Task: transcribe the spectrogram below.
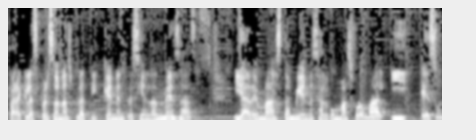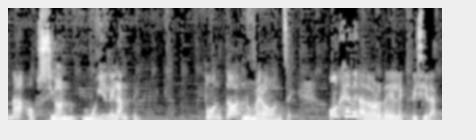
para que las personas platiquen entre sí en las mesas y además también es algo más formal y es una opción muy elegante. Punto número 11. Un generador de electricidad.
